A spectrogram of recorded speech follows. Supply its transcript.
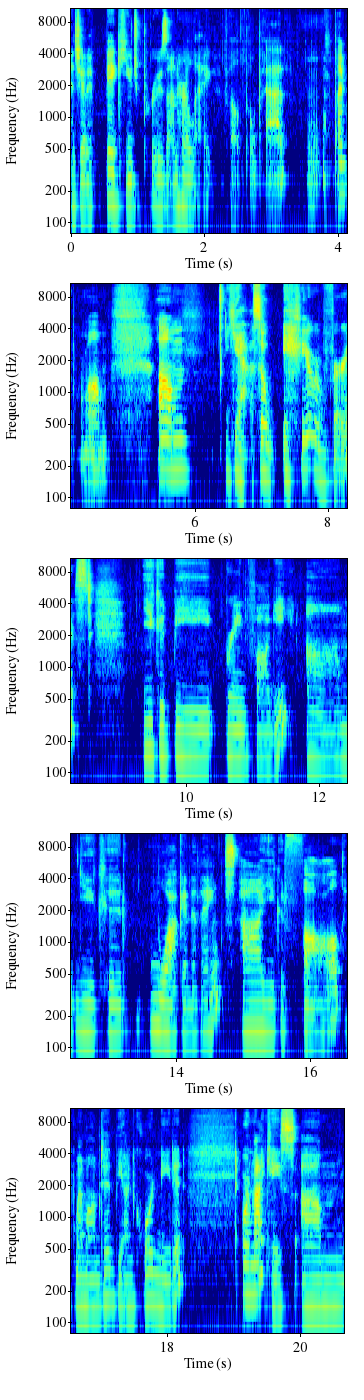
And she had a big, huge bruise on her leg. I felt so bad. my poor mom. Um, yeah, so if you're reversed, you could be brain foggy. Um, you could walk into things. Uh, you could fall, like my mom did, be uncoordinated or in my case, um,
